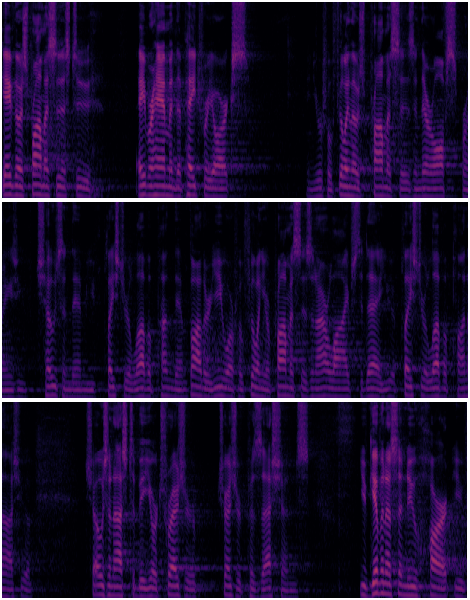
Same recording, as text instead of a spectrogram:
gave those promises to Abraham and the patriarchs and you're fulfilling those promises in their offsprings. You've chosen them, you've placed your love upon them. Father, you are fulfilling your promises in our lives today. You have placed your love upon us. You have chosen us to be your treasure, treasured possessions. You've given us a new heart. You've,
